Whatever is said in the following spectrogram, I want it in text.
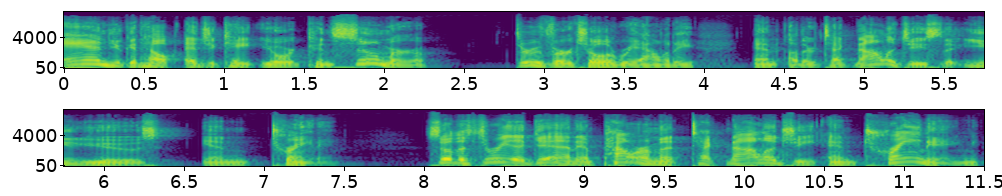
and you can help educate your consumer through virtual reality and other technologies that you use in training. So the three again, empowerment, technology, and training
